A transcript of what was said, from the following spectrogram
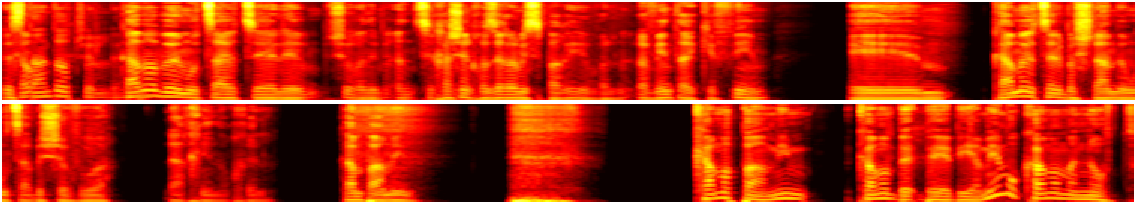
לסטנדרט של... אה, כמה בממוצע יוצא, שוב, אני- סליחה שאני חוזר למספרים, אבל להבין את ההיקפים, כמה יוצא לבשלן בממוצע בשבוע להכין אוכל? כמה פעמים? כמה פעמים, כמה ב- ב- בימים או כמה מנות?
